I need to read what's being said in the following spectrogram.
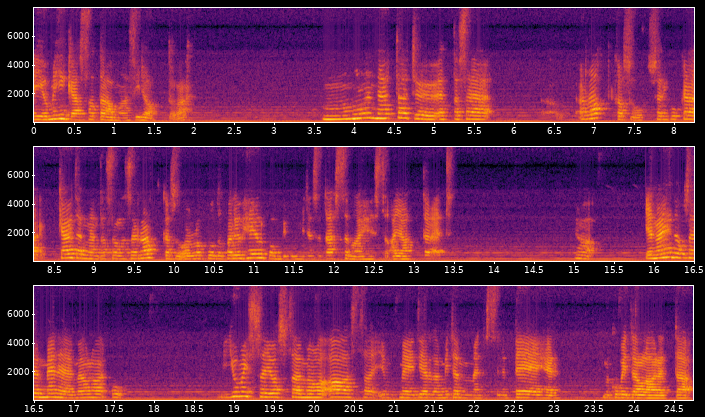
Ei ole mihinkään satamaan sidottuna. Mulle näyttäytyy, että se ratkaisu, se niin kuin kä- käytännön tasolla se ratkaisu on lopulta paljon helpompi kuin mitä sä tässä vaiheessa ajattelet. Ja, ja näin usein menee. Me ollaan jumissa jossain, me ollaan Aassa ja me ei tiedetä miten me mentäisiin sinne b Me kuvitellaan, että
